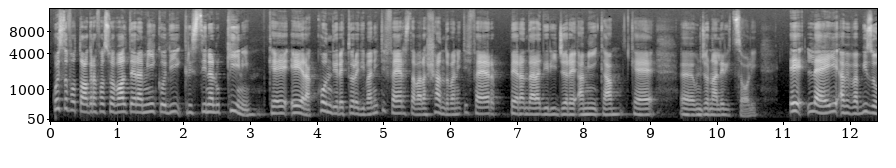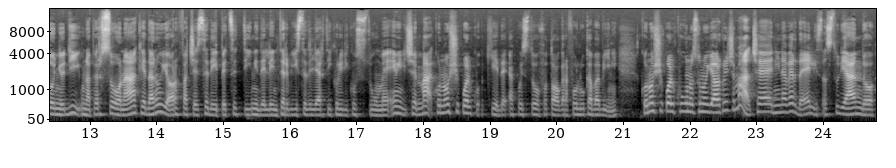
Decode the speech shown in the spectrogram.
Questo fotografo a sua volta era amico di Cristina Lucchini, che era condirettore di Vanity Fair, stava lasciando Vanity Fair per andare a dirigere Amica, che è eh, un giornale Rizzoli. E lei aveva bisogno di una persona che da New York facesse dei pezzettini, delle interviste, degli articoli di costume. E mi dice: Ma conosci qualcuno? Chiede a questo fotografo Luca Babini: Conosci qualcuno su New York? Dice: Ma c'è Nina Verdelli, sta studiando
